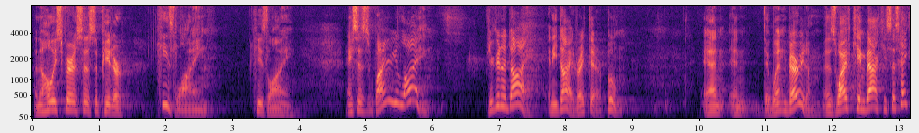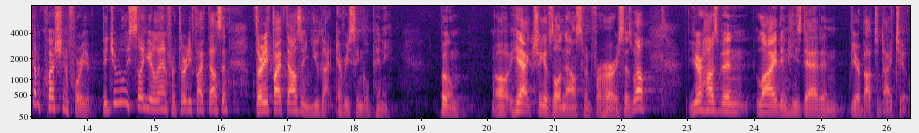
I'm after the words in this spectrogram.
And the Holy Spirit says to Peter, He's lying. He's lying. And he says, Why are you lying? You're going to die. And he died right there. Boom. And, and they went and buried him. And his wife came back. He says, Hey, I got a question for you. Did you really sell your land for 35000 35000 You got every single penny. Boom. Oh, he actually gives a little announcement for her. He says, Well, your husband lied and he's dead and you're about to die too.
